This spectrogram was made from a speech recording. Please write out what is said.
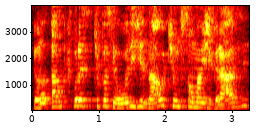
Eu notava que, tipo, tipo assim, o original tinha um som mais grave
